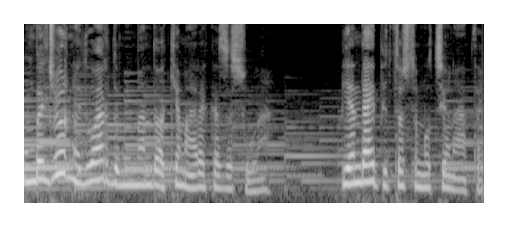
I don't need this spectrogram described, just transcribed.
Un bel giorno Edoardo mi mandò a chiamare a casa sua. Vi andai piuttosto emozionata.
